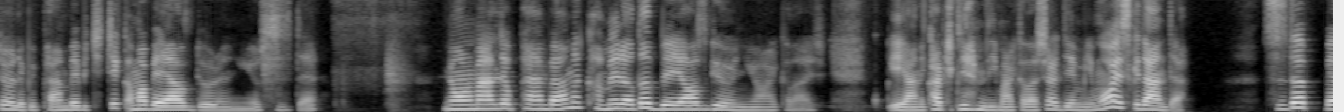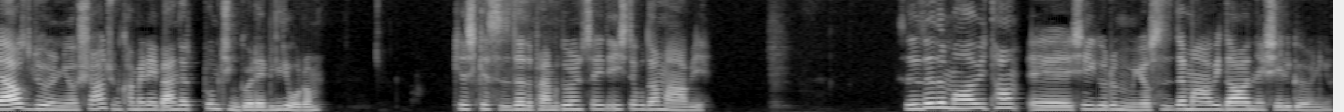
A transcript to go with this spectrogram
şöyle bir pembe bir çiçek ama beyaz görünüyor sizde. Normalde pembe ama kamerada beyaz görünüyor arkadaş. Yani kalpçiklerim diyeyim arkadaşlar demeyeyim. O eskiden de. Sizde beyaz görünüyor şu an çünkü kamerayı ben de tuttuğum için görebiliyorum. Keşke sizde de pembe görünseydi. İşte bu da mavi. Sizde de mavi tam eee, şey görünmüyor. Sizde mavi daha neşeli görünüyor.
